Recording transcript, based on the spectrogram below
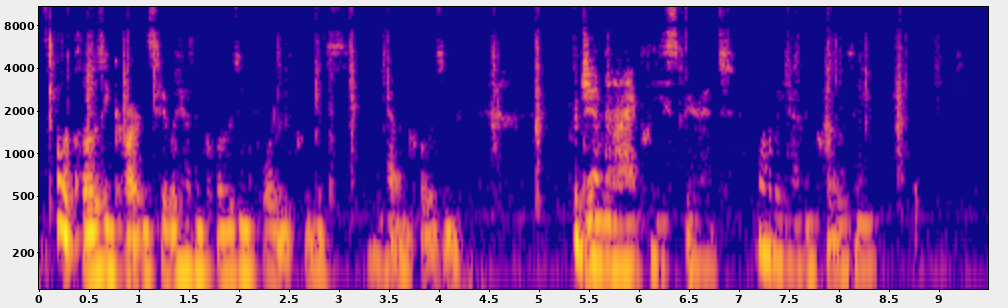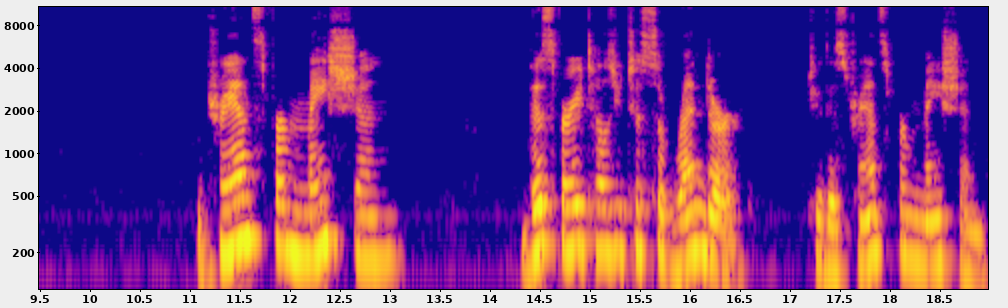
let's pull a closing card and see what we have in closing for you, please. What do we have in closing for Gemini, please, Spirit? What do we have in closing? Transformation. This fairy tells you to surrender to this transformation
